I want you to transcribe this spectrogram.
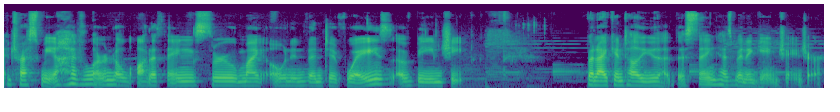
And trust me, I've learned a lot of things through my own inventive ways of being cheap. But I can tell you that this thing has been a game changer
